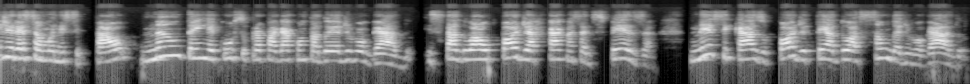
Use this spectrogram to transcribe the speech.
direção municipal não tem recurso para pagar contador e advogado. Estadual pode arcar com essa despesa? Nesse caso, pode ter a doação do advogado?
